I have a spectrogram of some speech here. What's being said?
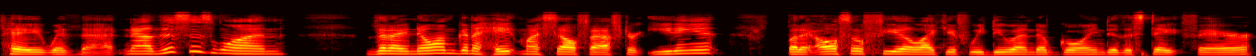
pay with that. Now, this is one that I know I'm going to hate myself after eating it, but I also feel like if we do end up going to the state fair,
